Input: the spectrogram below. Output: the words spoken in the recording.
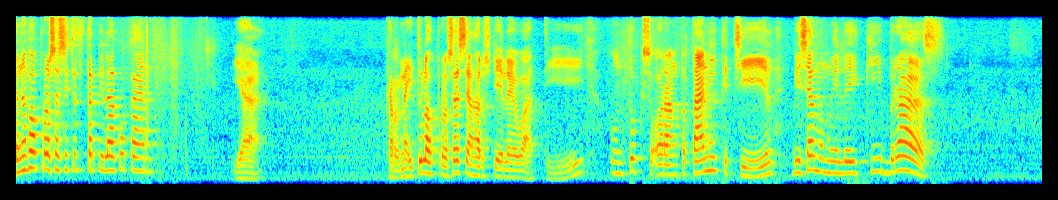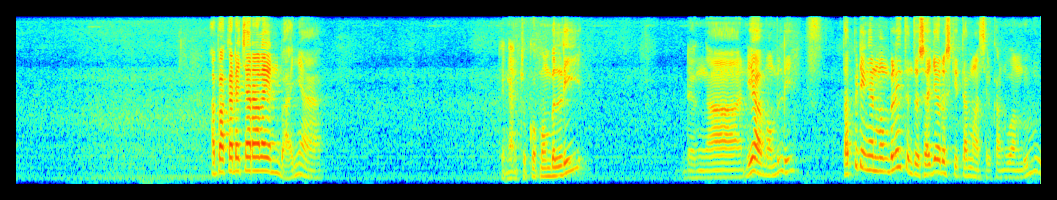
Kenapa proses itu tetap dilakukan? Ya, karena itulah proses yang harus dilewati untuk seorang petani kecil bisa memiliki beras. Apakah ada cara lain? Banyak. Dengan cukup membeli, dengan ya membeli. Tapi dengan membeli tentu saja harus kita menghasilkan uang dulu.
